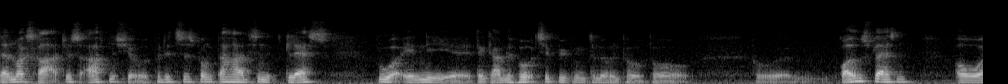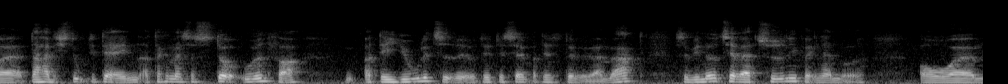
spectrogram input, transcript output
Danmarks Radios aftenshow. På det tidspunkt, der har de sådan et glasbur inde i øh, den gamle HT-bygning, der lå inde på, på, på øh, Rådhuspladsen. Og øh, der har de studiet derinde, og der kan man så stå udenfor, og det er juletid, det er december, det, det vil være mørkt, så vi er nødt til at være tydelige på en eller anden måde. Og, øh,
